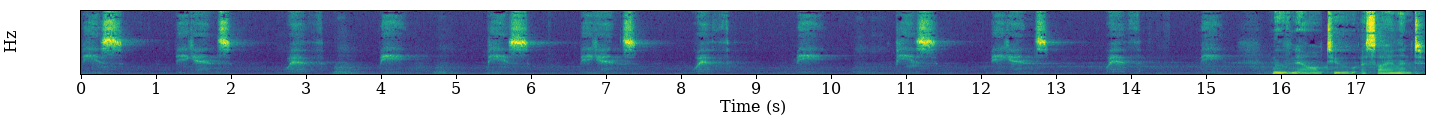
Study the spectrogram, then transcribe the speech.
Peace begins with me. Peace begins with me. Peace begins with me. Move now to a silent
